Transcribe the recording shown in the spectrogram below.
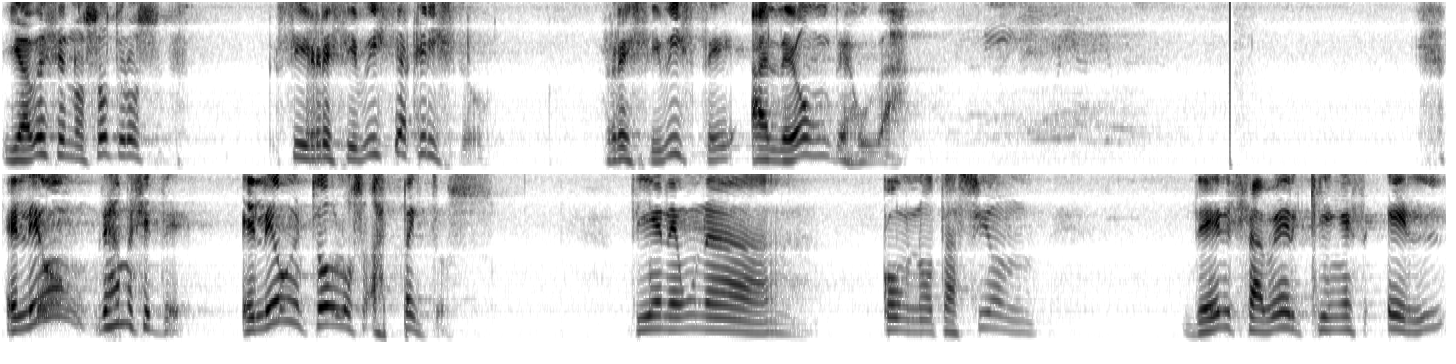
Y a veces nosotros, si recibiste a Cristo, recibiste al león de Judá. El león, déjame decirte, el león en todos los aspectos tiene una connotación de él saber quién es él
